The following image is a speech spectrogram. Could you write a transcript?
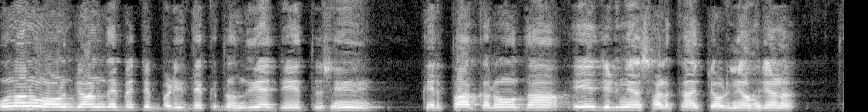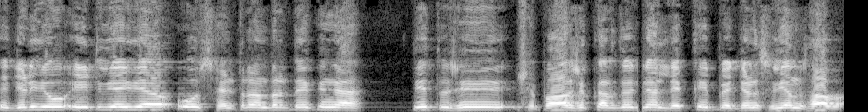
ਉਹਨਾਂ ਨੂੰ ਆਉਣ ਜਾਣ ਦੇ ਵਿੱਚ ਬੜੀ ਦਿੱਕਤ ਹੁੰਦੀ ਹੈ। ਜੇ ਤੁਸੀਂ ਕਿਰਪਾ ਕਰੋ ਤਾਂ ਇਹ ਜਿਹੜੀਆਂ ਸੜਕਾਂ ਚੌੜੀਆਂ ਹੋ ਜਾਣ ਤੇ ਜਿਹੜੀ ਉਹ ਏਟੀਆਈ ਆ ਉਹ ਸੈਂਟਰ ਅੰਡਰਟੇਕਿੰਗ ਆ ਜੇ ਤੁਸੀਂ ਸਿਫਾਰਿਸ਼ ਕਰਦੇ ਹੋ ਜਾਂ ਲਿਖ ਕੇ ਭੇਜਣ ਸੀਐਮ ਸਾਹਿਬ,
